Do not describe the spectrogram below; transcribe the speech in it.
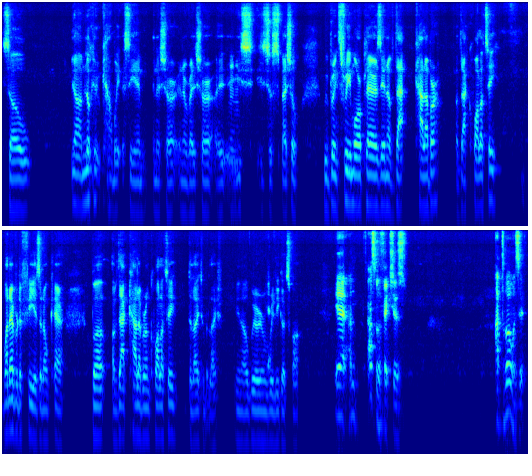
So, you know, I'm looking, can't wait to see him in a shirt, in a red shirt. Mhm. He's, he's just special. We bring three more players in of that caliber, of that quality. Whatever the fee is, I don't care. But of that caliber and quality, delighted with life. You know, we're in a Yeah. really good spot. Yeah, and as for the fixtures, at the moment, it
